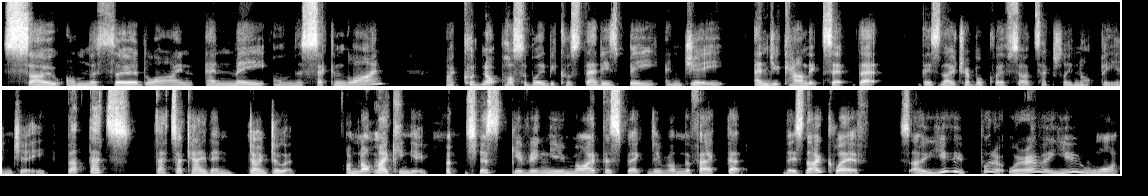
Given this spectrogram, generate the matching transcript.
so on the third line and me on the second line, I could not possibly because that is B and G, and you can't accept that there's no treble clef, so it's actually not B and G. But that's that's okay then. Don't do it. I'm not making you. I'm just giving you my perspective on the fact that there's no clef. So you put it wherever you want.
